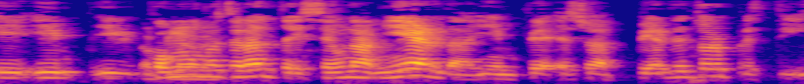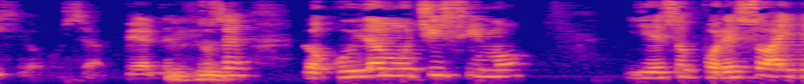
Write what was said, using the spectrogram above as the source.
y, y, y come un restaurante y sea una mierda y o sea, pierde todo el prestigio. O sea, pierde. Ujú. Entonces lo cuidan muchísimo y eso por eso hay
